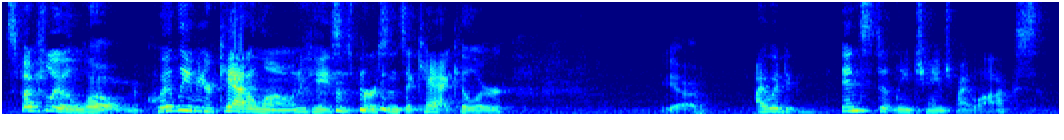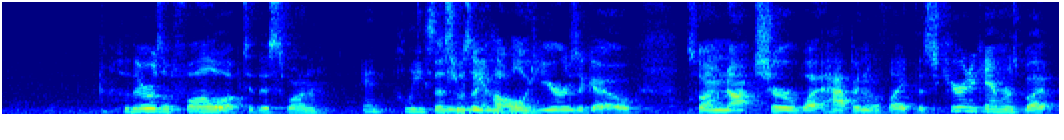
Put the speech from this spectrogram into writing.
especially alone. Quit leaving your cat alone in case this person's a cat killer. Yeah. I would instantly change my locks. So there was a follow up to this one. And police. This was a couple years ago, so I'm not sure what happened with like the security cameras, but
